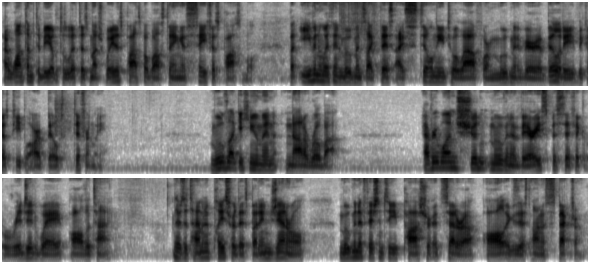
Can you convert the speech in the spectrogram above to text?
I want them to be able to lift as much weight as possible while staying as safe as possible. But even within movements like this, I still need to allow for movement variability because people are built differently. Move like a human, not a robot. Everyone shouldn't move in a very specific, rigid way all the time. There's a time and a place for this, but in general, movement efficiency, posture, etc., all exist on a spectrum.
